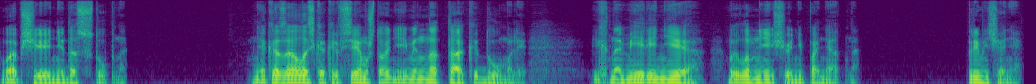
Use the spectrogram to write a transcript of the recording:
вообще недоступна. Мне казалось, как и всем, что они именно так и думали — их намерение было мне еще непонятно. Примечание.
